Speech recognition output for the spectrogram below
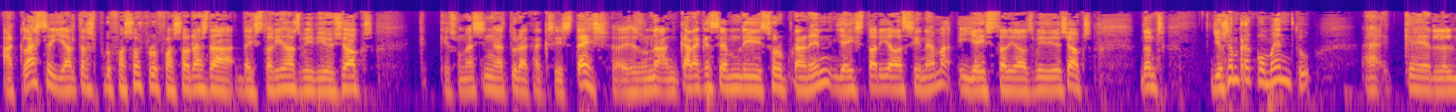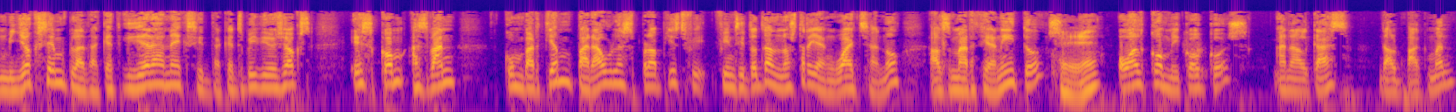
a classe i altres professors, professores de, de història dels videojocs, que, que és una assignatura que existeix, és una, encara que sembli sorprenent, hi ha història del cinema i hi ha història dels videojocs. Doncs jo sempre comento eh, que el millor exemple d'aquest gran èxit d'aquests videojocs és com es van convertir en paraules pròpies fi, fins i tot del nostre llenguatge, no? Els marcianitos Sí. o el comicocos, en el cas del Pac-Man.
